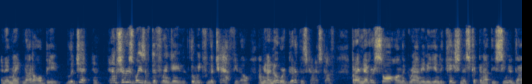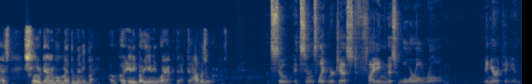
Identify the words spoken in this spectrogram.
and they might not all be legit. And and I'm sure there's ways of differentiating the wheat from the chaff. You know, I mean, I know we're good at this kind of stuff, but I never saw on the ground any indication that stripping out these senior guys slowed down the momentum anybody, anybody anywhere that that I was aware of. So it sounds like we're just fighting this war all wrong, in your opinion.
